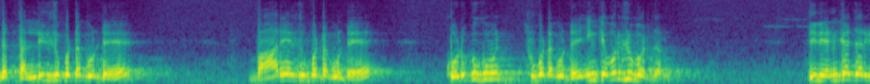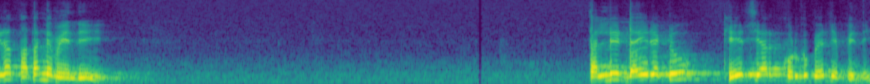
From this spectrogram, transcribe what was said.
ఇంకా తల్లికి చూపెట్టకుంటే భార్యకు చూపెట్టకుంటే కొడుకుకు చూపెట్టకుంటే ఇంకెవరు చూపెడతారు? దీని వెనుక జరిగిన తతంగం ఏంది? తల్లి డైరెక్టు కేసీఆర్ కొడుకు పేరు చెప్పింది.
